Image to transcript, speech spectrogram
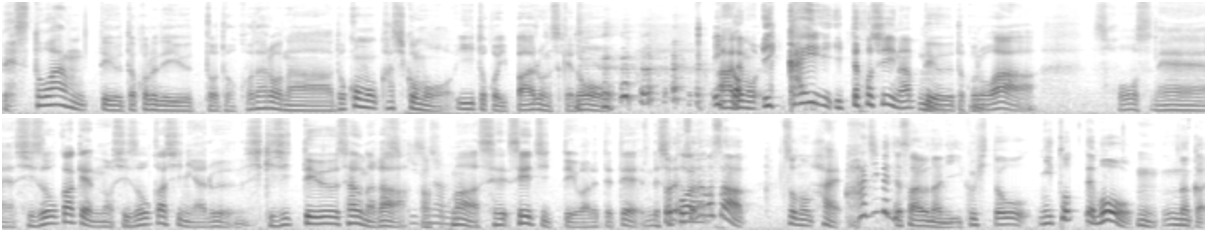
ベストワンっていうところで言うとどこだろうな。どこもかしこもいいとこいっぱいあるんですけど。あでも一回行ってほしいなっていうところは、そうですね。静岡県の静岡市にある敷地っていうサウナが、まあせ聖地って言われてて。でそれそそこはれはさその、はい。初めてサウナに行く人にとっても、うん。なんか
